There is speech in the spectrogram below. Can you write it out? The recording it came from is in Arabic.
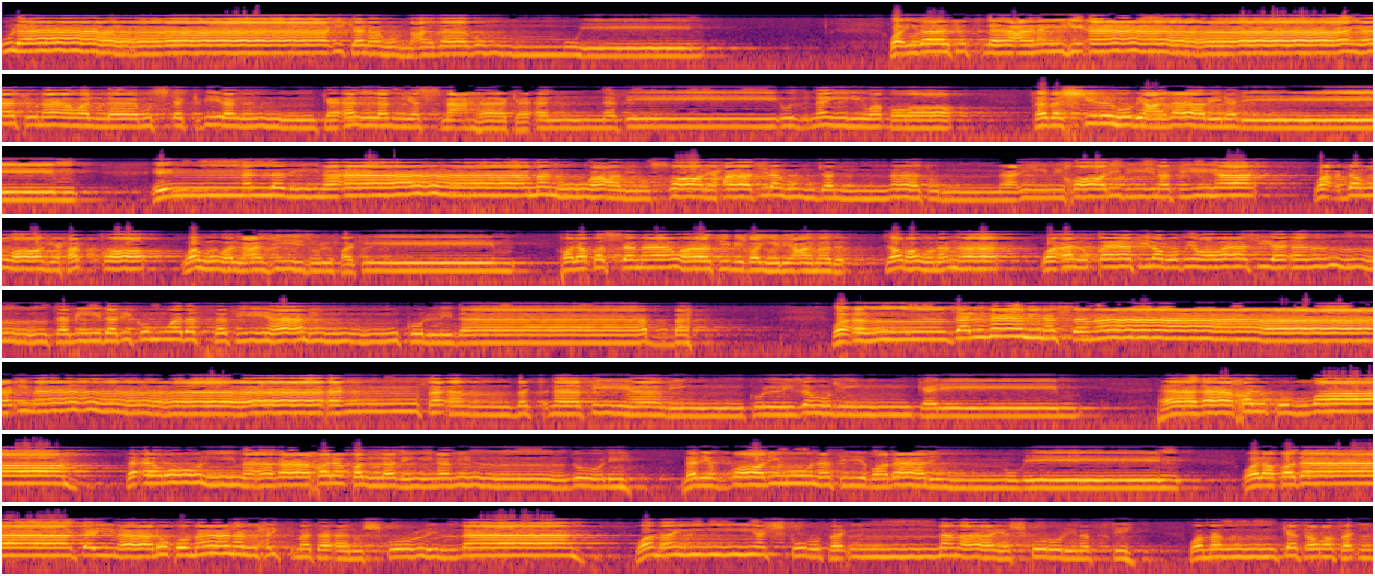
أولئك لهم عذاب مهين. وإذا تتلى عليه آياتنا ولى مستكبرا كأن لم يسمعها كأن في أذنيه وقرا فبشره بعذاب نديم إن الذين آمنوا وعملوا الصالحات لهم جنات النعيم خالدين فيها وعد الله حقا وهو العزيز الحكيم خلق السماوات بغير عمد ترونها وألقى في الأرض رواسي أن تميد بكم وبث فيها من كل دابة. وأنزلنا من السماء ماء فأنبتنا فيها من كل زوج كريم. هذا خلق الله. فأروني ماذا خلق الذين من دونه بل الظالمون في ضلال مبين. ولقد آتينا لقمان الحكمة أن اشكر لله ومن يشكر فإنما يشكر لنفسه ومن كفر فإن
